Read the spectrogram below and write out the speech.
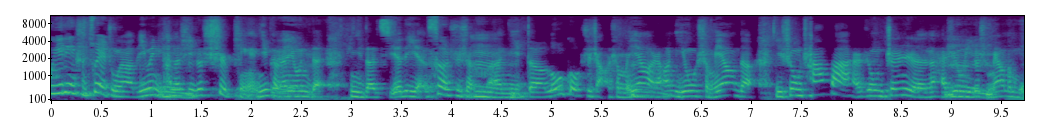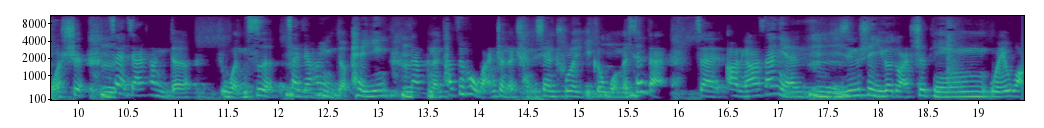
不一定是最重要的，因为你看的是一个视频，你可能有你的你的企业的颜色是什么，你的 logo 是长什么样，然后你用什么样的，你是用插画还是用真人，还是用一个什么样的模式，再加上你的文字，再加上你的配音，那可能它最后完整的呈现出了一个我们现在在二零二三年已经是一个短视频为王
